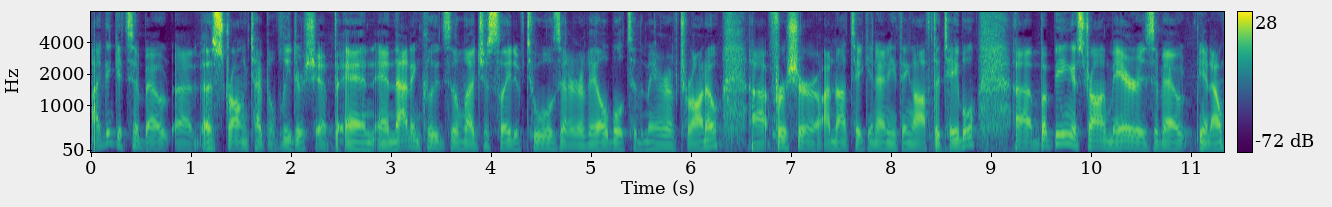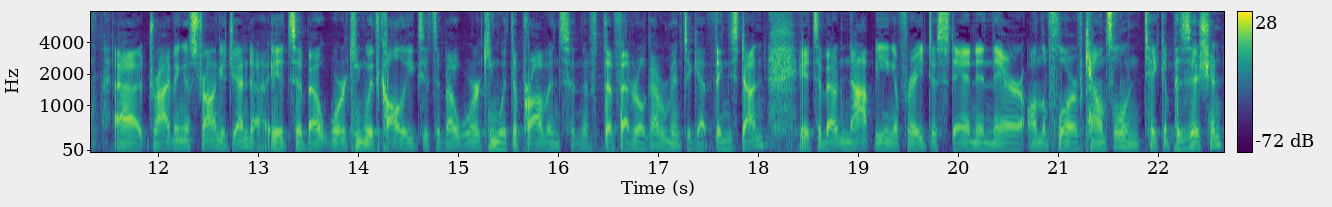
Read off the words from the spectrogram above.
I think it's about a, a strong type of leadership, and, and that includes the legislative tools that are available to the mayor of Toronto. Uh, for sure, I'm not taking anything off the table, uh, but being a strong mayor is about, you know, uh, driving a strong agenda. It's about working with colleagues, it's about working with the province and the, the federal government to get things done. It's about not being afraid to stand in there on the floor of council and take a position,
